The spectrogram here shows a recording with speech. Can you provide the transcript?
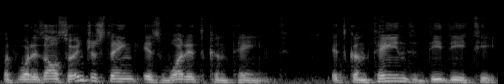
But what is also interesting is what it contained it contained DDT.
